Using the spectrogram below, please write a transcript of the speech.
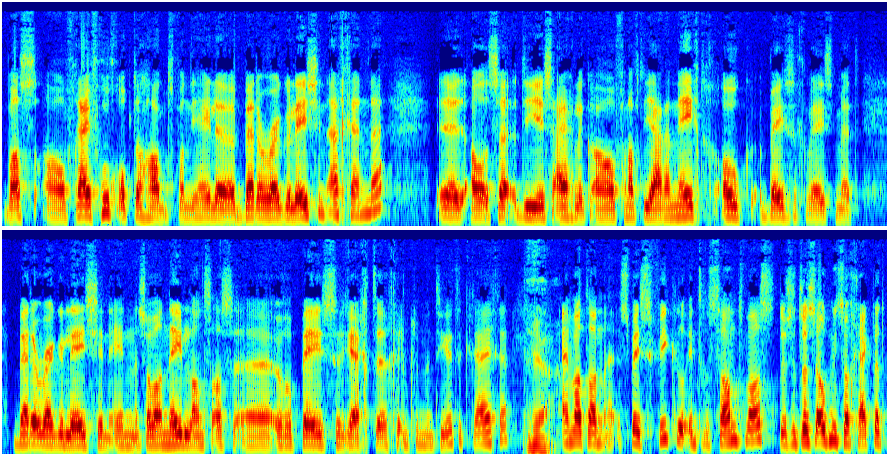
was al vrij vroeg op de hand van die hele Better Regulation agenda. Al, die is eigenlijk al vanaf de jaren negentig ook bezig geweest met better regulation in zowel Nederlands als uh, Europese rechten geïmplementeerd te krijgen. Ja. En wat dan specifiek heel interessant was, dus het was ook niet zo gek dat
